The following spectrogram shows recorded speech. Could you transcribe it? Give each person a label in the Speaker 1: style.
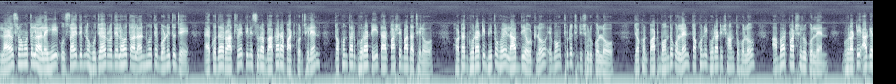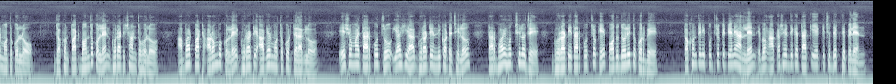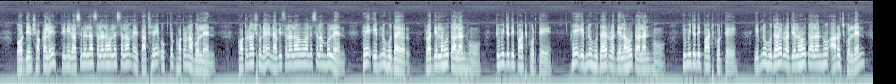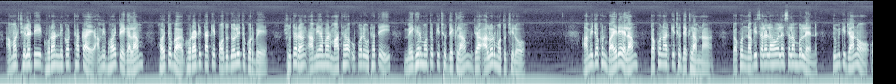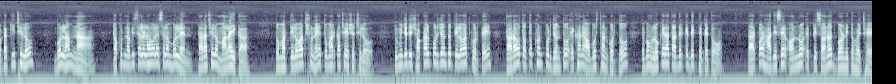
Speaker 1: Lions রহমতুল্লা আলহী Usaid ইবনু হুজায়র রদিল্লাহ তাল্লাহ্ন হতে বর্ণিত যে, একদা রাত্রে তিনি সুরা বাকারা পাঠ করছিলেন, তখন তার ঘোড়াটি তার পাশে বাঁধা ছিল। হঠাৎ ঘোড়াটি ভীত হয়ে লাভ দিয়ে উঠল এবং ছুটোছুটি শুরু করল। যখন পাঠ বন্ধ করলেন, তখনই ঘোড়াটি শান্ত হলো, আবার পাঠ শুরু করলেন। ঘোড়াটি আগের মতো করল। যখন পাঠ বন্ধ করলেন, ঘোড়াটি শান্ত হলো। আবার পাঠ আরম্ভ করলে ঘোড়াটি আগের মতো করতে লাগল। এ সময় তার পুত্র ইয়াহিয়া ঘোড়াটির নিকটে ছিল। তার ভয় হচ্ছিল যে ঘোড়াটি তার পুত্রকে পদদলিত করবে। তখন তিনি পুত্রকে টেনে আনলেন এবং আকাশের দিকে তাকিয়ে কিছু দেখতে পেলেন। পরদিন সকালে তিনি রসুল্লাহ সাল্লাহ সাল্লাম এর কাছে উক্ত ঘটনা বললেন। ঘটনা শুনে নবী সাল্লাহ সাল্লাম বললেন, হে ইবনু হুদায়র রদিয়াল্লাহ তালাহু তুমি যদি পাঠ করতে, হে ইবনু হুদায়র রদিয়াল্লাহ তালাহু তুমি যদি পাঠ করতে ইবনু হুদায়র রদিয়াল্লাহ তালাহু আরজ করলেন, আমার ছেলেটি ঘোড়ার নিকট থাকায় আমি ভয় পেয়ে গেলাম, হয়তোবা ঘোড়াটি তাকে পদদলিত করবে। সুতরাং আমি আমার মাথা উপরে উঠাতেই মেঘের মতো কিছু দেখলাম যা আলোর মতো ছিল। আমি যখন বাইরে এলাম, তখন আর কিছু দেখলাম না। তখন নবী সাল্লাহ আলাইসাল্লাম বললেন, তুমি কি জানো ওটা কি ছিল? বললাম, না। তখন নবী সাল্লাহ আলাইসাল্লাম বললেন, তারা ছিল মালাইকা। তোমার তিলওয়াত শুনে তোমার কাছে এসেছিল। তুমি যদি সকাল পর্যন্ত তিলওয়াত করতে তারাও ততক্ষণ পর্যন্ত এখানে অবস্থান করত এবং লোকেরা তাদেরকে দেখতে পেত। তারপর হাদিসের অন্য একটি সনদ বর্ণিত হয়েছে।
